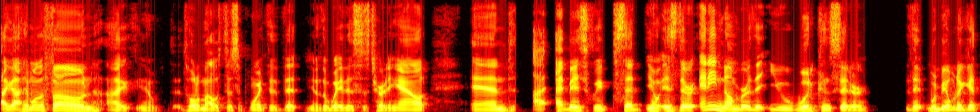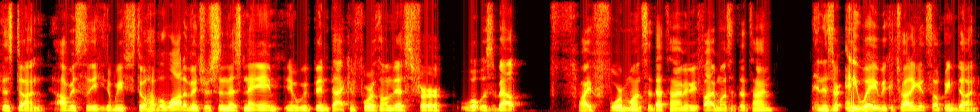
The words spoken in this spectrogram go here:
I got him on the phone. I, you know, told him I was disappointed that, you know, the way this is turning out. And I, I basically said, you know, is there any number that you would consider that would be able to get this done? Obviously, you know, we still have a lot of interest in this name. You know, we've been back and forth on this for what was about five, four months at that time, maybe five months at that time. And is there any way we could try to get something done?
